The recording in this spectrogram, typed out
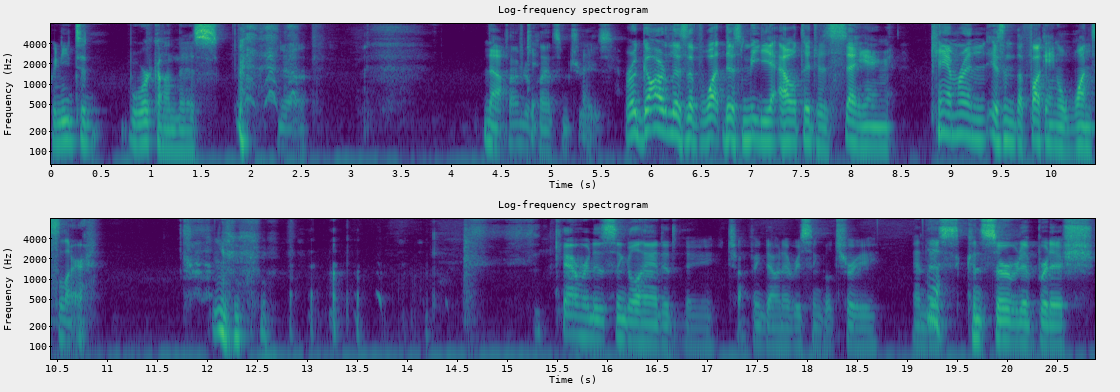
We need to work on this. yeah no time to plant some trees. Regardless of what this media outlet is saying cameron isn't the fucking Once-ler. Cameron is single-handedly chopping down every single tree, and this conservative British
